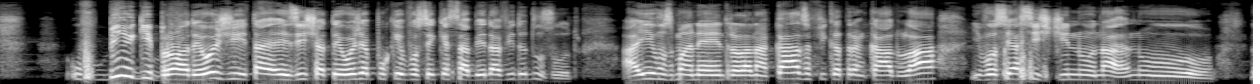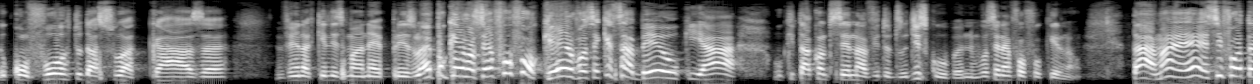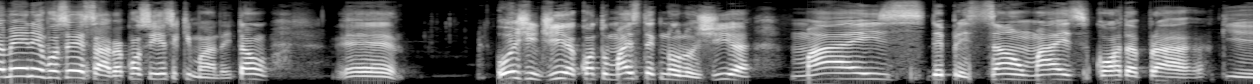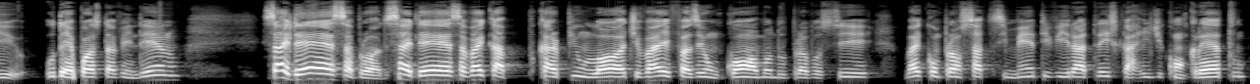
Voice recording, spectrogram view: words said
o Big Brother hoje tá, existe até hoje é porque você quer saber da vida dos outros. Aí uns mané entra lá na casa, fica trancado lá e você assistindo na, no, no conforto da sua casa, vendo aqueles mané presos lá. É porque você é fofoqueiro, você quer saber o que há, o que tá acontecendo na vida dos. Desculpa, você não é fofoqueiro não. Tá, mas é, se for também nem você sabe, a consciência que manda. Então, é Hoje em dia, quanto mais tecnologia, mais depressão, mais corda para que o depósito está vendendo. Sai dessa, brother, sai dessa, vai carpir um lote, vai fazer um cômodo para você, vai comprar um saco de cimento e virar três carrinhos de concreto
